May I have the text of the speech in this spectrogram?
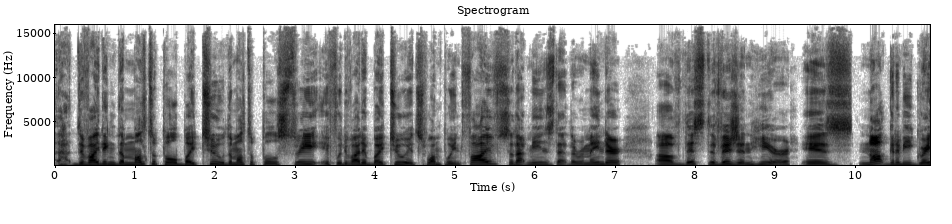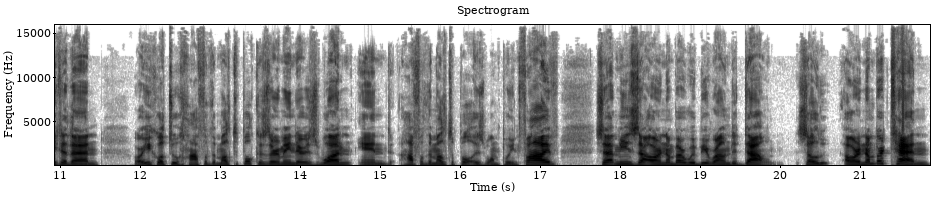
uh, dividing the multiple by 2, the multiple is 3. If we divide it by 2, it's 1.5. So that means that the remainder of this division here is not going to be greater than or equal to half of the multiple because the remainder is 1 and half of the multiple is 1.5. So that means that our number would be rounded down. So our number 10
